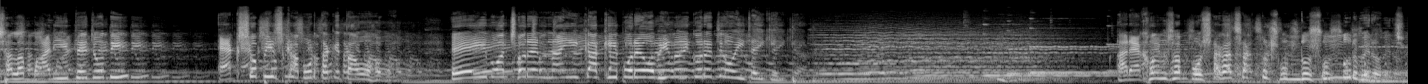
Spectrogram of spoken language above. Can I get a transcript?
শালা বাড়িতে যদি একশো পিস কাপড় থাকে তাও হবে। এই বছরের নায়িকা কি পরে অভিনয় করেছে ওইটাই কিনতে। আর এখন সব পোশাক আশাক তো সুন্দর সুন্দর বেরোচ্ছে।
